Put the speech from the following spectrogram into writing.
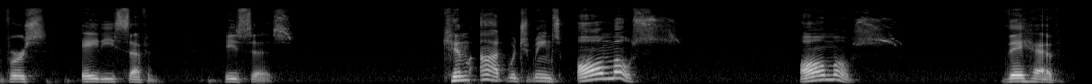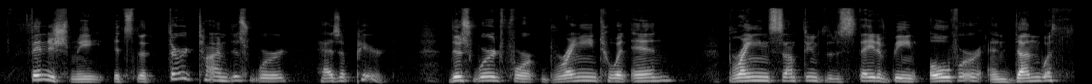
verse 87. He says, Kimat, which means almost almost they have finished me. It's the third time this word has appeared. This word for bringing to an end, bringing something to the state of being over and done with.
